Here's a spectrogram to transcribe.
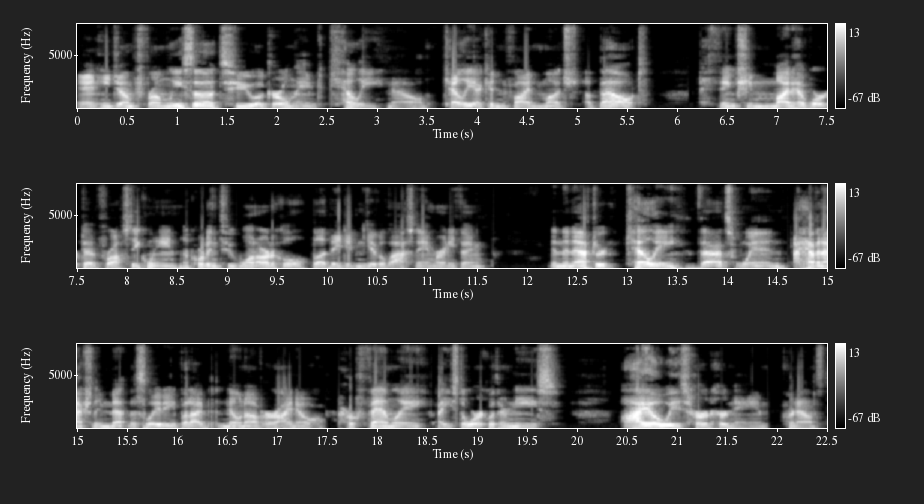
and he jumped from Lisa to a girl named Kelly. Now, Kelly, I couldn't find much about. I think she might have worked at Frosty Queen, according to one article, but they didn't give a last name or anything. And then after Kelly, that's when I haven't actually met this lady, but I've known of her. I know her family. I used to work with her niece. I always heard her name pronounced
